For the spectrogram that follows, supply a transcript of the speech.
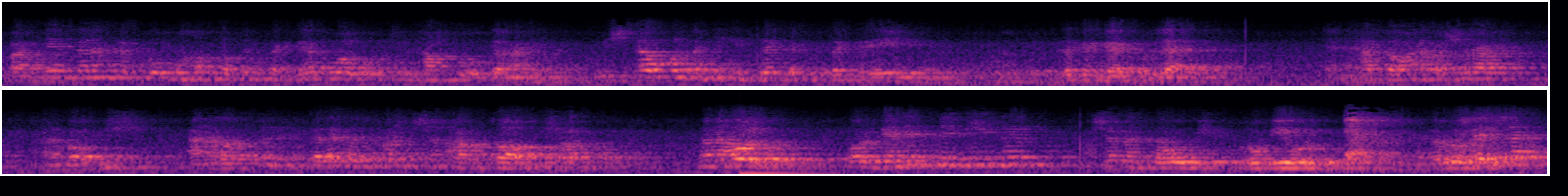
وبعدين انت نفسك تكون مخطط أنت الجدول وتشوف حاطه قدامك مش أول ما تيجي تذاكر تذاكر إيه؟ تذاكر جدول لا. يعني حتى وأنا بشرح أنا بقولش أنا رصيت الثلاثة دول عشان أرقام مش أكتر. فانا أقول organism measles عشان ما نتوهش rubeola ال rubella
